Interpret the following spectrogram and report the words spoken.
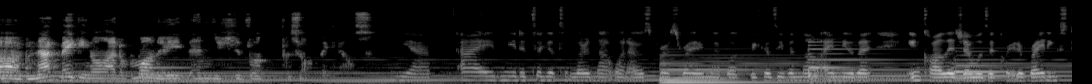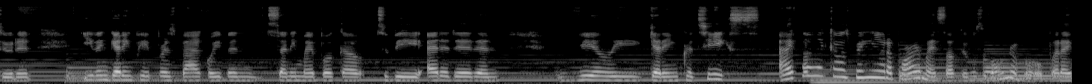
um, not making a lot of money, then you should look for something. Yeah, I needed to get to learn that when I was first writing my book because even though I knew that in college I was a creative writing student, even getting papers back or even sending my book out to be edited and really getting critiques, I felt like I was bringing out a part of myself. It was vulnerable, but I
